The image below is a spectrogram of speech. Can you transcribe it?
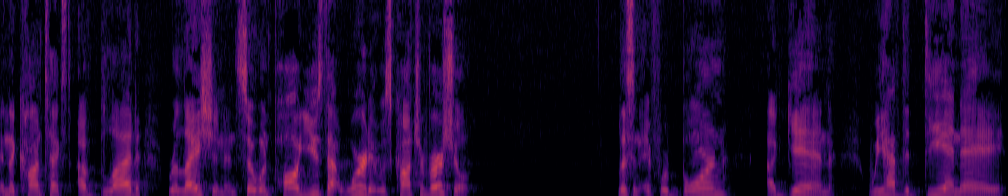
in the context of blood relation. And so when Paul used that word, it was controversial. Listen, if we're born again, we have the DNA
